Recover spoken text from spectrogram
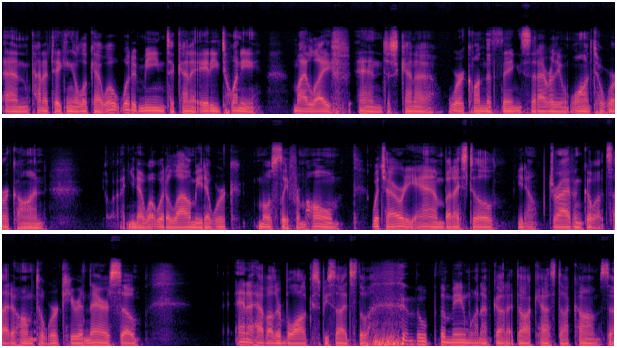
and kind of taking a look at what would it mean to kind of 80 20 my life and just kind of work on the things that I really want to work on. You know, what would allow me to work mostly from home, which I already am, but I still, you know, drive and go outside of home to work here and there. So, and I have other blogs besides the, the, the main one I've got at doccast.com. So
